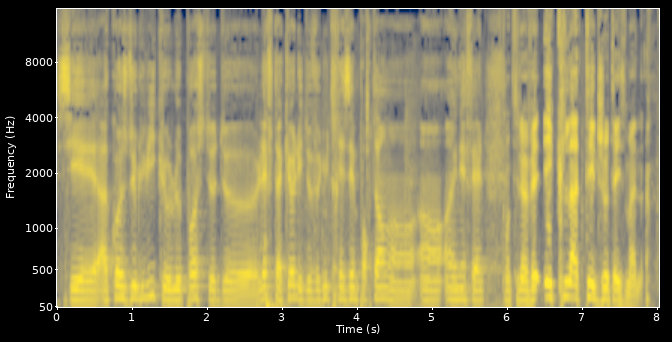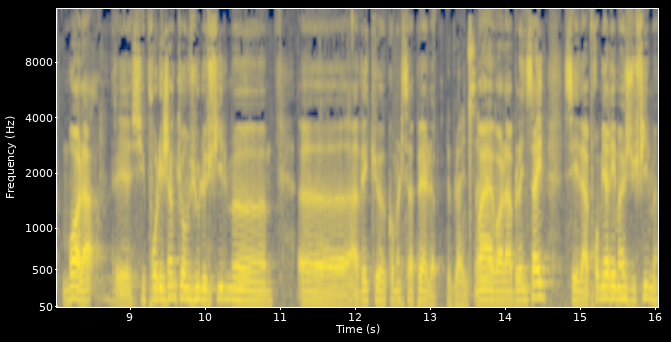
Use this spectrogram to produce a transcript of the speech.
C'est à cause de lui que le poste de left tackle est devenu très important en, en- en NFL. Quand il avait éclaté Joe Theismann. Voilà, Et c'est pour les gens qui ont vu le film euh, euh, avec, euh, comment elle s'appelle Le blind side. Ouais, voilà, Blindside, c'est la première image du film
